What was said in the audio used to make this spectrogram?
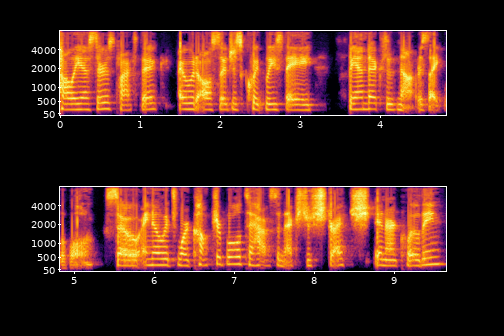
polyester is plastic. I would also just quickly say spandex is not recyclable. So I know it's more comfortable to have some extra stretch in our clothing,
